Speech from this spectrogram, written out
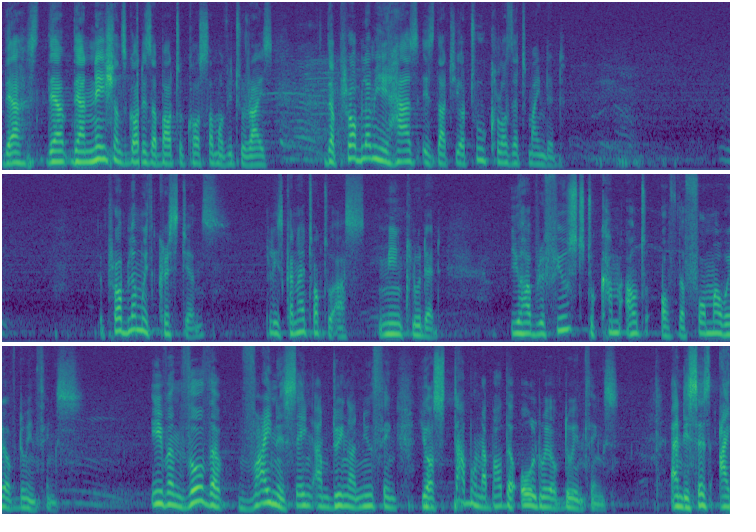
There are, there, there are nations God is about to cause some of you to rise. The problem He has is that you're too closet minded. The problem with Christians, please, can I talk to us, me included? You have refused to come out of the former way of doing things. Even though the vine is saying, I'm doing a new thing, you're stubborn about the old way of doing things. And he says, I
